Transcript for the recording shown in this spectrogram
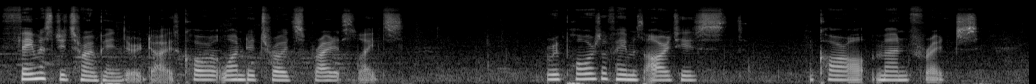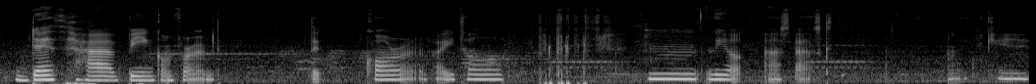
Famous Detroit painter dies. Carl, one Detroit's brightest lights. Reports of famous artist Carl Manfred's death have been confirmed. The car fatal. Hmm, Leo has asked. Okay.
